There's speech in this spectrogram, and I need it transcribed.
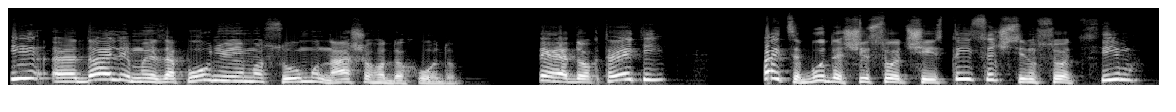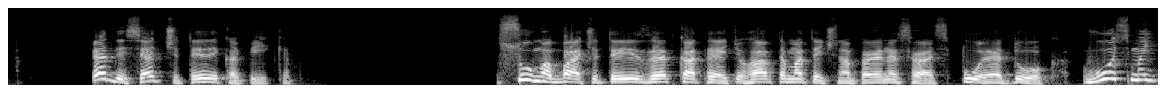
І е, далі ми заповнюємо суму нашого доходу. Це рядок третій. Хай це буде 606 70754 копійки. Сума, бачите, із рядка 3 автоматично перенеслась у рядок 8.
